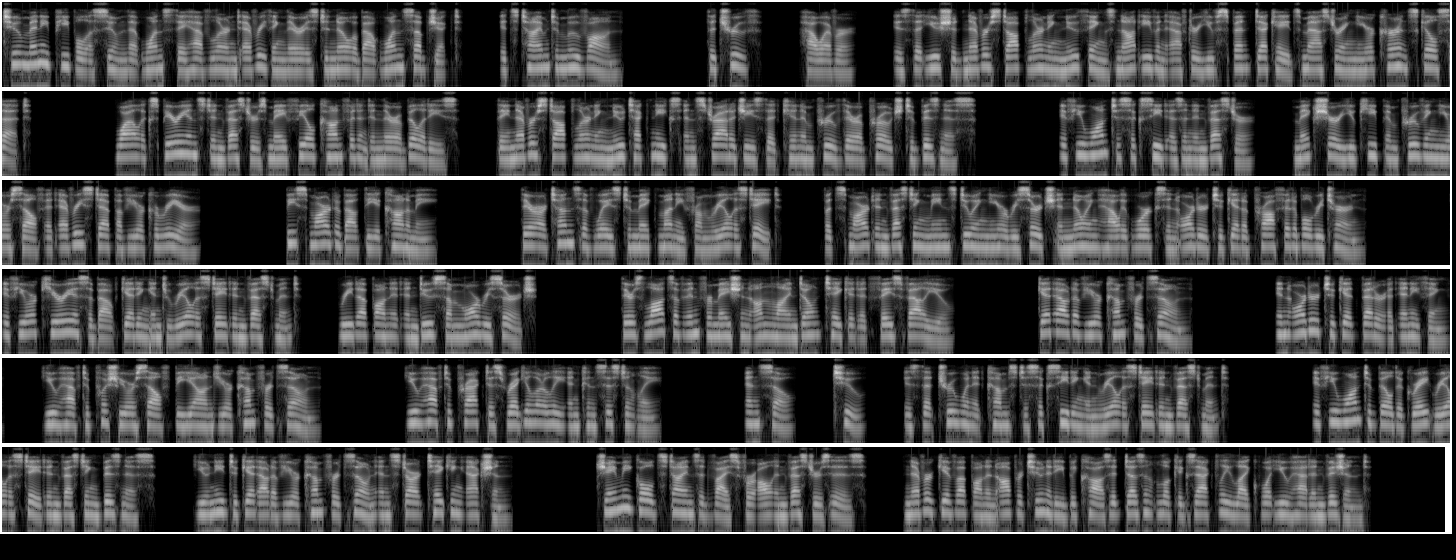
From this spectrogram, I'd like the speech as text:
Too many people assume that once they have learned everything there is to know about one subject, it's time to move on. The truth, however, is that you should never stop learning new things not even after you've spent decades mastering your current skill set. While experienced investors may feel confident in their abilities, they never stop learning new techniques and strategies that can improve their approach to business. If you want to succeed as an investor, make sure you keep improving yourself at every step of your career. Be smart about the economy. There are tons of ways to make money from real estate, but smart investing means doing your research and knowing how it works in order to get a profitable return. If you're curious about getting into real estate investment, read up on it and do some more research. There's lots of information online, don't take it at face value. Get out of your comfort zone. In order to get better at anything, you have to push yourself beyond your comfort zone. You have to practice regularly and consistently. And so, too, is that true when it comes to succeeding in real estate investment? If you want to build a great real estate investing business, you need to get out of your comfort zone and start taking action. Jamie Goldstein's advice for all investors is never give up on an opportunity because it doesn't look exactly like what you had envisioned.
